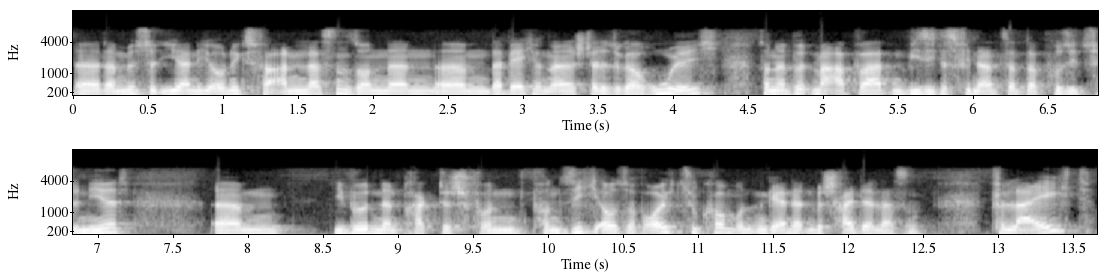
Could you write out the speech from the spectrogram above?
Äh, dann müsstet ihr eigentlich auch nichts veranlassen, sondern ähm, da wäre ich an einer Stelle sogar ruhig, sondern würde mal abwarten, wie sich das Finanzamt da positioniert. Ähm, die würden dann praktisch von, von sich aus auf euch zukommen und einen geänderten Bescheid erlassen. Vielleicht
